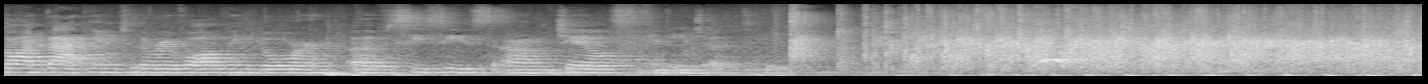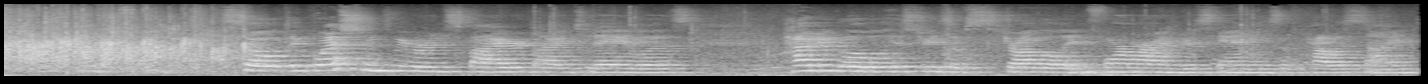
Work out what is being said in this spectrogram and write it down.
gone back into the revolving door of Sisi's um, jails in Egypt. So the questions we were inspired by today was how do global histories of struggle inform our understandings of Palestine,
